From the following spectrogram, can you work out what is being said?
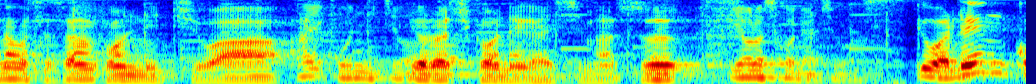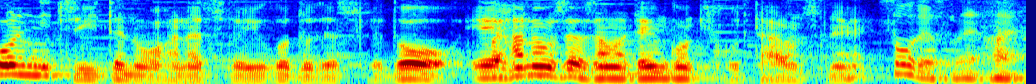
花房さんこんにちは。はいこんにちは。よろしくお願いします。よろしくお願いします。今日はレンコンについてのお話ということですけど、えー花房さんはレンコン作ってあるんですね。そうですねはい。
